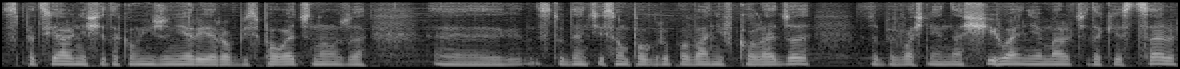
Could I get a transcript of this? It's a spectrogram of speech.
specjalnie się taką inżynierię robi społeczną, że y, studenci są pogrupowani w koledże, żeby właśnie na siłę niemal, czy taki jest cel,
